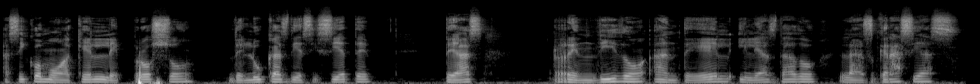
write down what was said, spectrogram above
así como aquel leproso de Lucas 17, te has rendido ante Él y le has dado las gracias.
